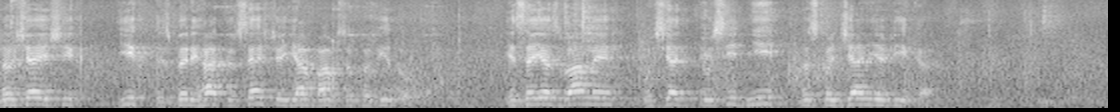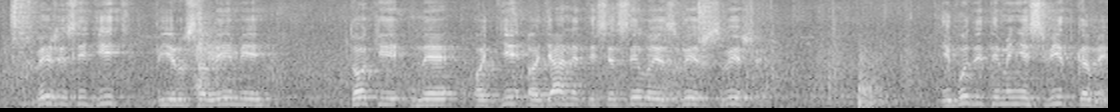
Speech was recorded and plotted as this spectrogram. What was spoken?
навчаючи їх, зберігати все, що я вам заповідував. І це я з вами усі, усі дні до скончання віка. Ви ж сидіть в Єрусалимі, доки не одягнетеся силою звиш, свише. І будете мені свідками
